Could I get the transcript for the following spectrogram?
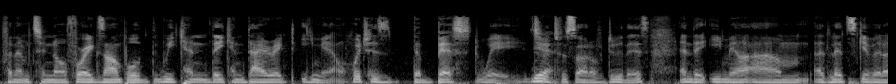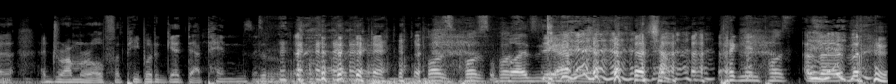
for them to know. For example, we can they can direct email, which is the best way to, Yeah. to sort of do this. And the email, um, uh, let's give it a, a drum roll for people to get their pens. And Okay. Pause, pause, pause. Pause, yeah. Pregnant pause. the,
